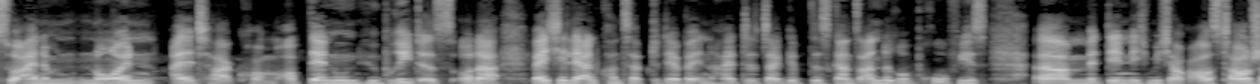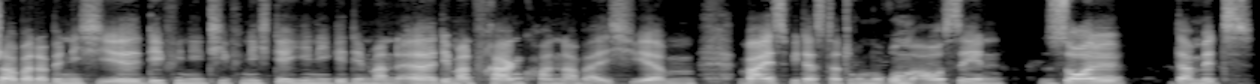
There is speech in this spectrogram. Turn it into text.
zu einem neuen Alltag kommen. Ob der nun hybrid ist oder welche Lernkonzepte der beinhaltet, da gibt es ganz andere Profis, äh, mit denen ich mich auch austausche, aber da bin ich äh, definitiv nicht derjenige, den man, äh, den man fragen kann. Aber ich ähm, weiß, wie das da drumherum aussehen soll, damit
